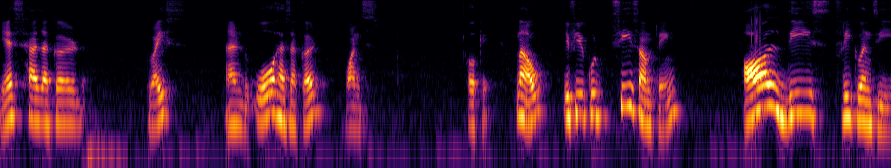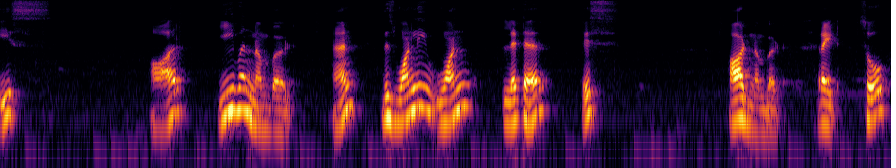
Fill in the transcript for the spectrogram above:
S has occurred twice, and O has occurred once. Okay, now if you could see something, all these frequencies are even numbered, and this only one letter is odd numbered, right? So,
